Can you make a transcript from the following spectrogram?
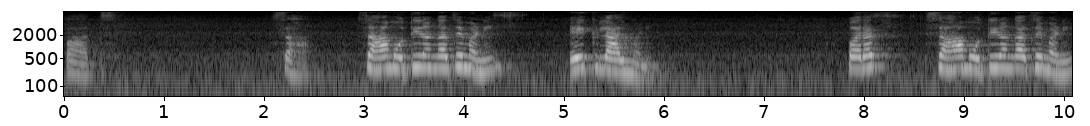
पाच सहा. सहा मोती रंगाचे मणी एक लाल मणी. परत सहा मोती रंगाचे मणी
